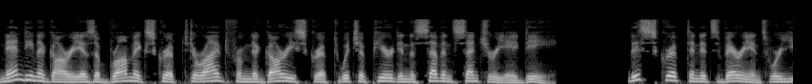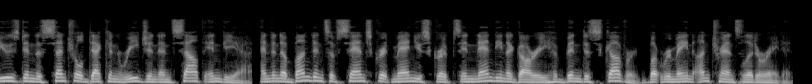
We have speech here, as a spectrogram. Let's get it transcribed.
Nandinagari is a Brahmic script derived from Nagari script which appeared in the 7th century AD. This script and its variants were used in the central Deccan region and South India, and an abundance of Sanskrit manuscripts in Nandinagari have been discovered but remain untransliterated.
